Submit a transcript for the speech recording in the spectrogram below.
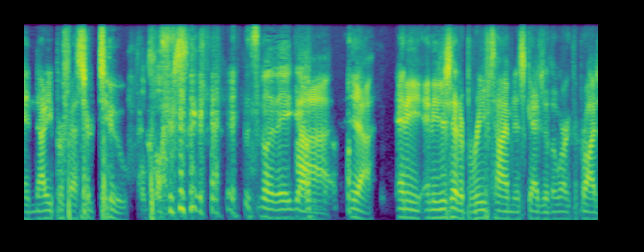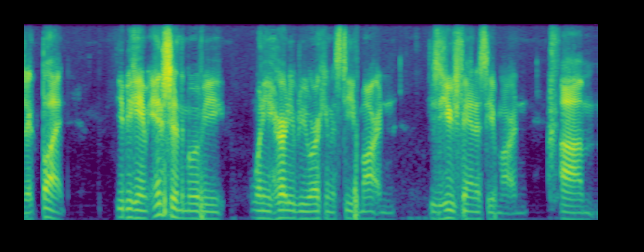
and Nutty Professor Two. Oh, The. That's- there you go. Uh, yeah, and he and he just had a brief time in his schedule to work the project. But he became interested in the movie when he heard he'd be working with Steve Martin. He's a huge fan of Steve Martin. Um,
